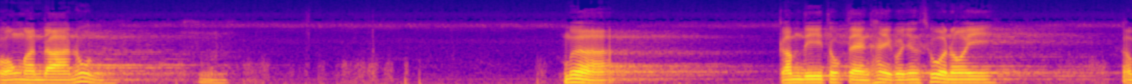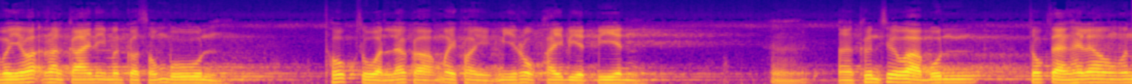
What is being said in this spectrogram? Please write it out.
ของมารดานู่น เมื่อกรรมดีตกแต่งให้ก็ยังชั่วหน้อย อวัยวะร่างกายนี่มันก็สมบูรณ์ ทุกส่วนแล้วก็ไม่ค่อยมีโรคภัยเบียดเบียนขึ้นชื่อว่าบุญตกแต่งให้แล้วมัน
